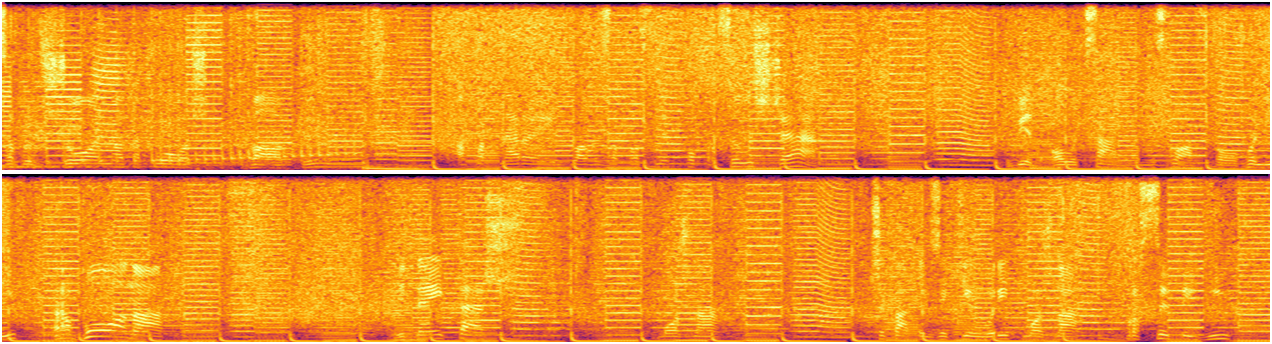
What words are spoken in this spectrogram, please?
забив щойно також 2-1. А партнери Слави Запасних попросили ще від Олександра Миславського голів. Рабона! Від неї теж можна чекати, з яких воріт можна просити їх.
